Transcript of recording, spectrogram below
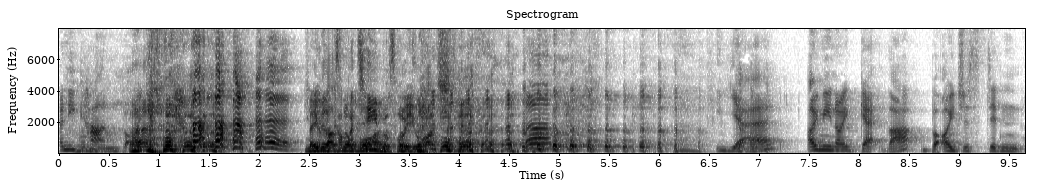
and you hmm. can, but I, maybe that's a not tea what before you supposed watch it. yeah, I mean, I get that, but I just didn't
